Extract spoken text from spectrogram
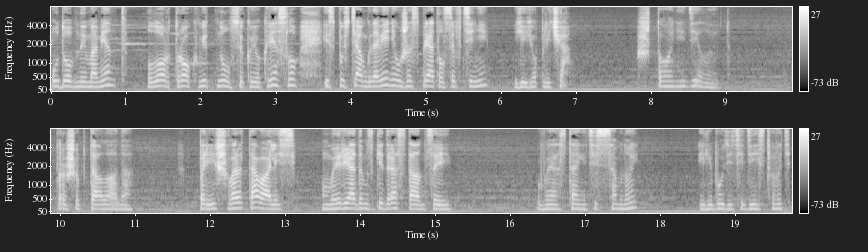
удобный момент, лорд Рок метнулся к ее креслу и спустя мгновение уже спрятался в тени ее плеча. «Что они делают?» – прошептала она. «Пришвартовались. Мы рядом с гидростанцией. Вы останетесь со мной или будете действовать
